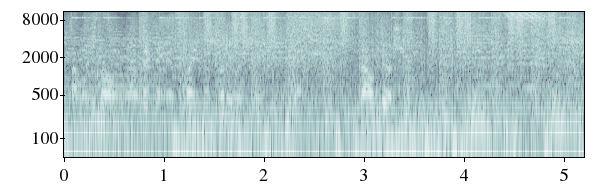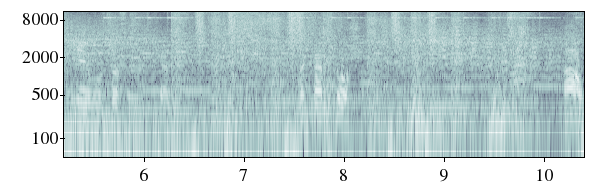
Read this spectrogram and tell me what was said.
потому что он меня вот этими своими взрывами долбешь. Я его просто как за картошу. Ау!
